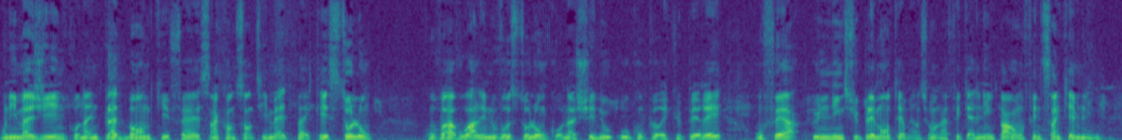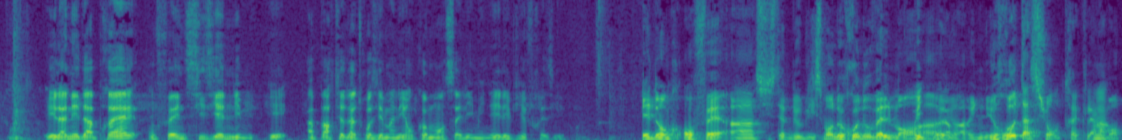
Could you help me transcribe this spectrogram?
on imagine qu'on a une plate-bande qui fait 50 cm, avec les stolons qu'on va avoir, les nouveaux stolons qu'on a chez nous ou qu'on peut récupérer, on fait une ligne supplémentaire. Bien sûr, on a fait quatre lignes, par exemple, on fait une cinquième ligne. Et l'année d'après, on fait une sixième ligne. Et à partir de la troisième année, on commence à éliminer les vieux fraisiers. Et donc, on fait un système de glissement, de renouvellement, hein, une, rotation, très clairement,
